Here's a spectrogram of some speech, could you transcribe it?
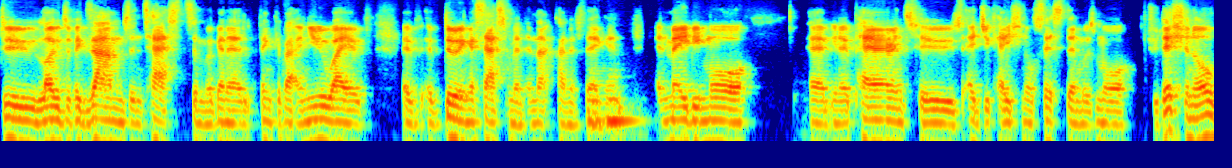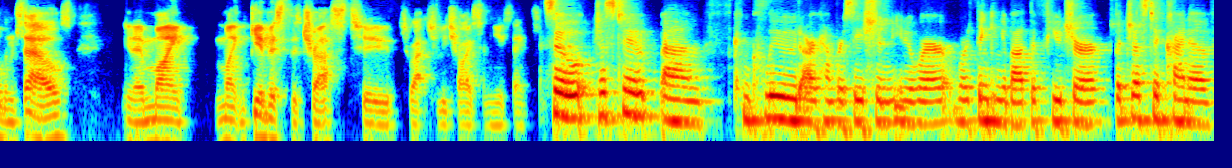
do loads of exams and tests and we're going to think about a new way of, of, of doing assessment and that kind of thing. Mm-hmm. and, and maybe more um, you know parents whose educational system was more traditional themselves you know might might give us the trust to to actually try some new things. So just to um, conclude our conversation you know we're we're thinking about the future but just to kind of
